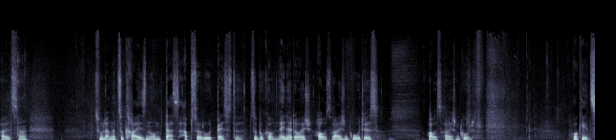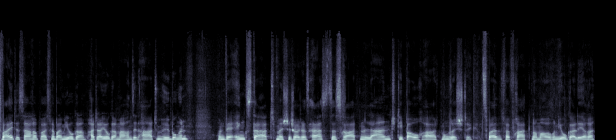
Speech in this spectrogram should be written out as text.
als ja, zu lange zu kreisen, um das absolut Beste zu bekommen. Erinnert euch, ausreichend gut ist ausreichend gut. Okay, zweite Sache, was wir beim Yoga, Hatha Yoga machen, sind Atemübungen. Und wer Ängste hat, möchte ich euch als erstes raten, lernt die Bauchatmung richtig. Im Zweifelsfall fragt nochmal euren Yogalehrer,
